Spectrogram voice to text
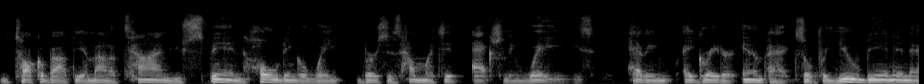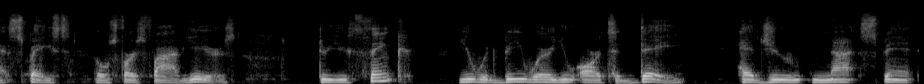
you talk about the amount of time you spend holding a weight versus how much it actually weighs, having a greater impact. So for you being in that space those first five years, do you think you would be where you are today had you not spent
